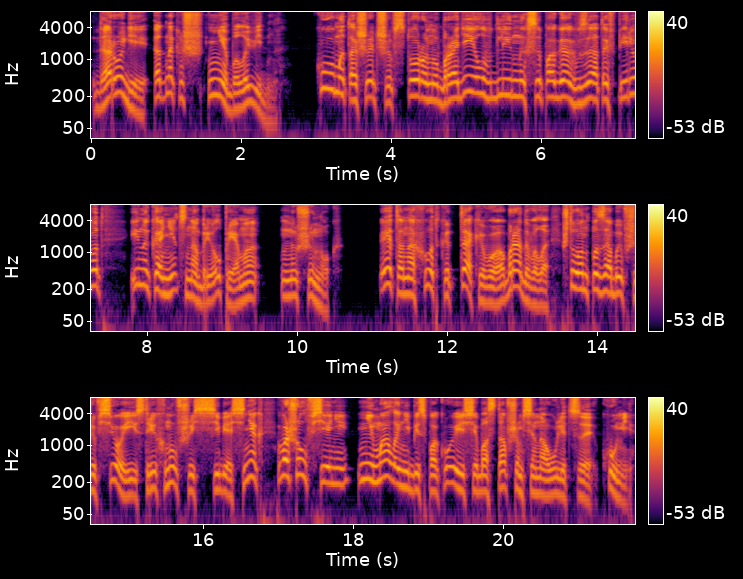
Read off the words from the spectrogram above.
Дороги, однако ж, не было видно. Кум, отошедший в сторону, бродил в длинных сапогах взад и вперед и, наконец, набрел прямо на шинок. Эта находка так его обрадовала, что он, позабывши все и стряхнувшись с себя снег, вошел в сени, немало не беспокоясь об оставшемся на улице куме.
